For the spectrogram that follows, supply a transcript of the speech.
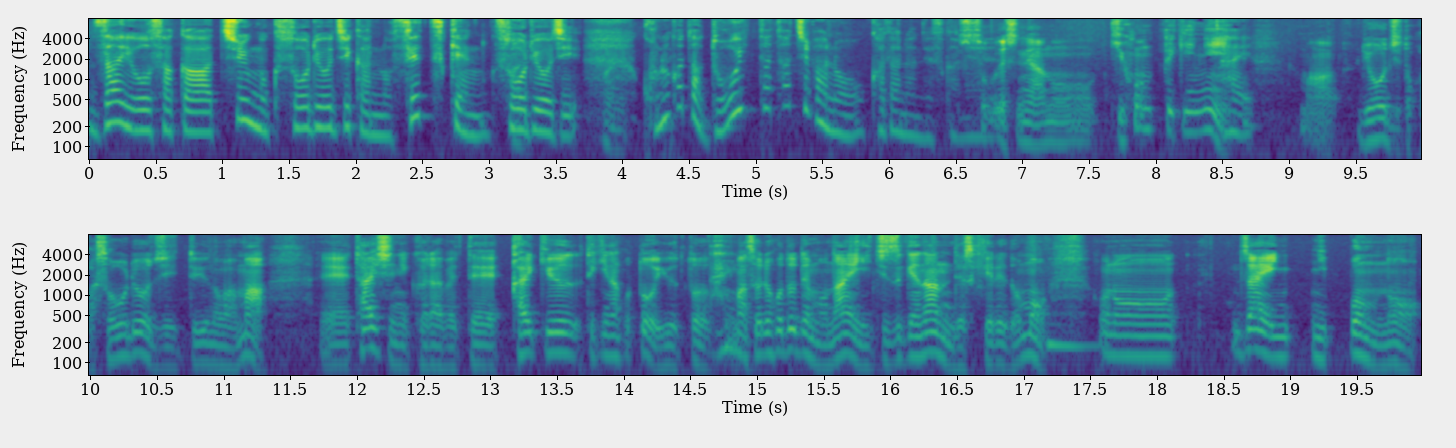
在大阪中国総領事館の節賢総領事、はい。はい、この方はどういった立場の方なんですかね？そうですね。あの基本的に、はい、まあ、領事とか総領事というのは、まあえー、大使に比べて階級的なことを言うと、まあ、それほどでもない位置づけなんですけれども、うん、この在日本の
